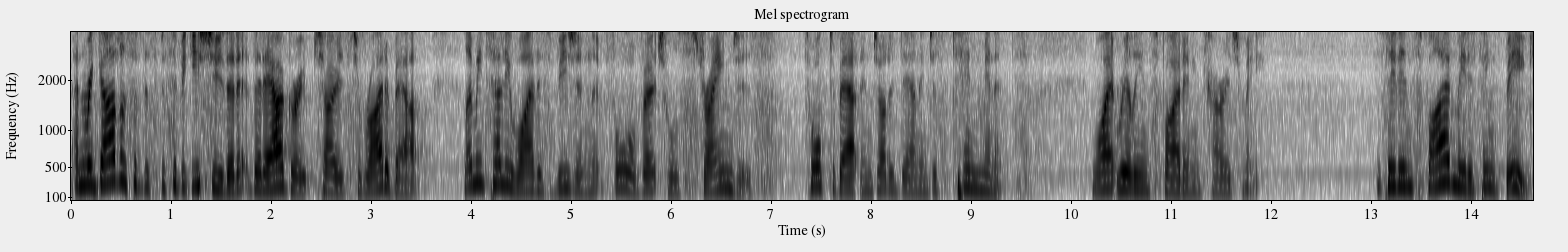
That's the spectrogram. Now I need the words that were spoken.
And regardless of the specific issue that, that our group chose to write about, let me tell you why this vision that four virtual strangers talked about and jotted down in just 10 minutes, why it really inspired and encouraged me. You see, it inspired me to think big.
